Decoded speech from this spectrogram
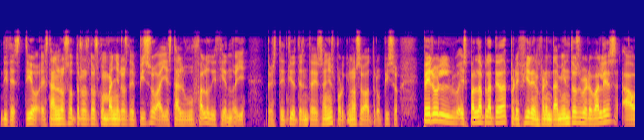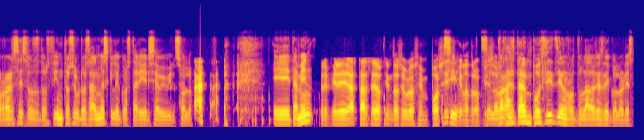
dices, tío, están los otros dos compañeros de piso, ahí está el búfalo diciendo, oye, pero este tío de 32 años, ¿por qué no se va a otro piso? Pero el espalda plateada prefiere enfrentamientos verbales a ahorrarse esos 200 euros al mes que le costaría irse a vivir solo. Eh, también Prefiere gastarse 200 euros en posits Sí, que en otro se piso. los gasta en posits y en rotuladores de colores.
